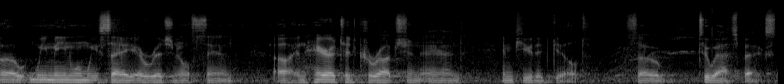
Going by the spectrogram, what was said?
uh, we mean when we say original sin uh, inherited corruption and imputed guilt. So, two aspects.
